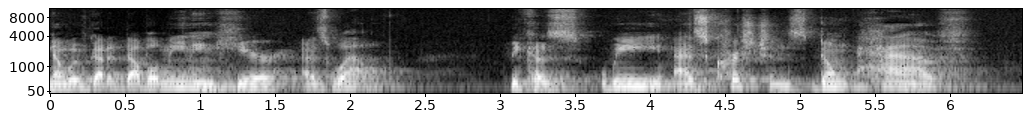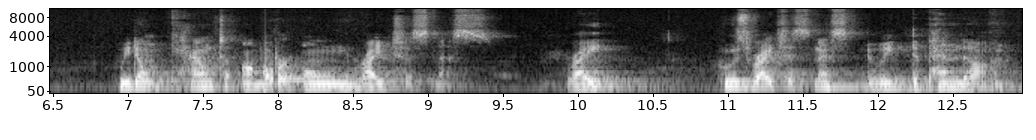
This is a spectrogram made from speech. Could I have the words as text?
Now, we've got a double meaning here as well, because we as Christians don't have, we don't count on our own righteousness, right? Whose righteousness do we depend on?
